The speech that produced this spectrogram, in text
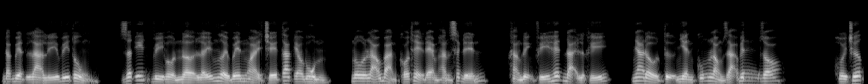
Đặc biệt là lý vĩ tùng, rất ít vì hồn nợ lấy người bên ngoài chế tác album nô lão bản có thể đem hắn sách đến khẳng định phí hết đại lực khí, nha đầu tự nhiên cũng lòng dạ biết rõ. Hồi trước,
